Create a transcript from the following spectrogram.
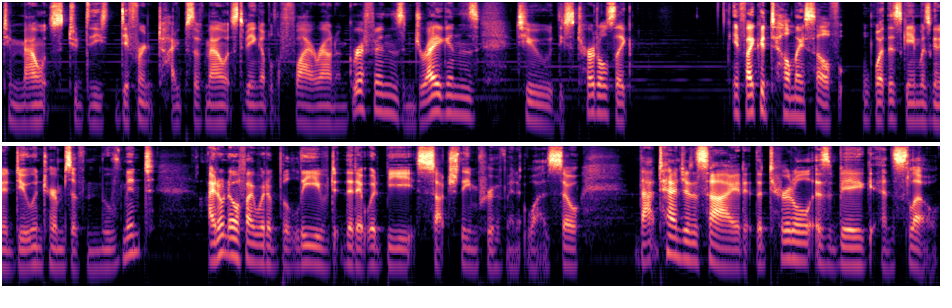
to mounts to these different types of mounts to being able to fly around on griffins and dragons to these turtles. Like if i could tell myself what this game was going to do in terms of movement i don't know if i would have believed that it would be such the improvement it was. So that tangent aside, the turtle is big and slow.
